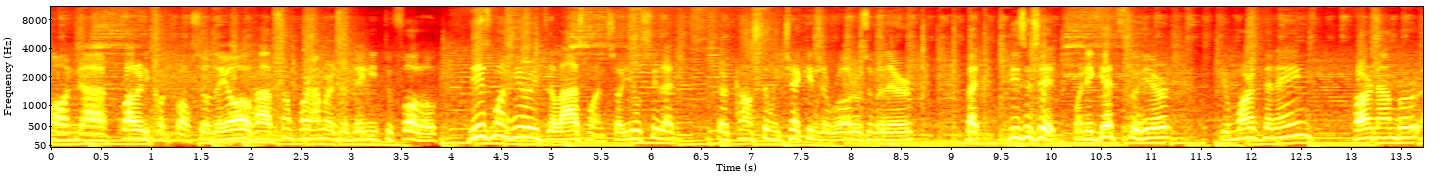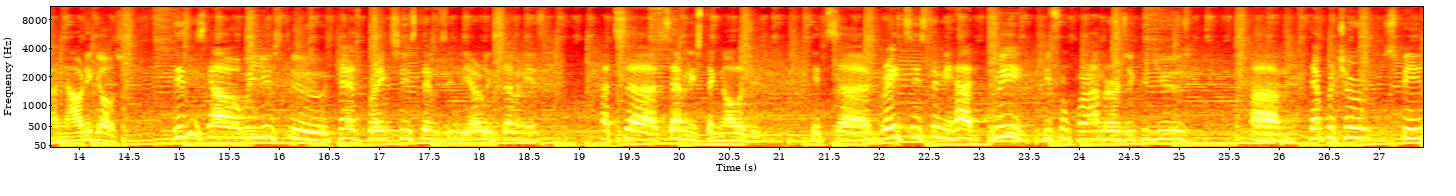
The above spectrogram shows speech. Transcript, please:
on uh, quality control. So they all have some parameters that they need to follow. This one here is the last one. So you'll see that they're constantly checking the rotors over there. But this is it. When it gets to here, you mark the name, car number, and out it goes. This is how we used to test brake systems in the early 70s. That's uh, 70s technology. It's a great system. It had three different parameters you could use. Um, temperature, speed,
